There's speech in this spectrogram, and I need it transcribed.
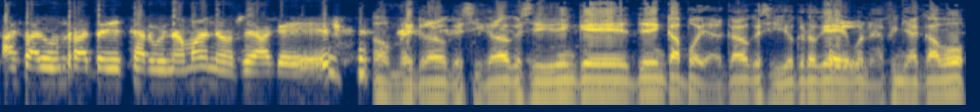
a estar un rato y echarme una mano, o sea que... Hombre, claro que sí, claro que sí, tienen que, tienen que apoyar, claro que sí. Yo creo que, bueno, al fin y al cabo,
